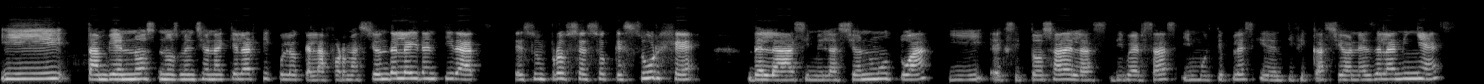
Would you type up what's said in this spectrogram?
Y también nos, nos menciona aquí el artículo que la formación de la identidad es un proceso que surge de la asimilación mutua y exitosa de las diversas y múltiples identificaciones de la niñez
